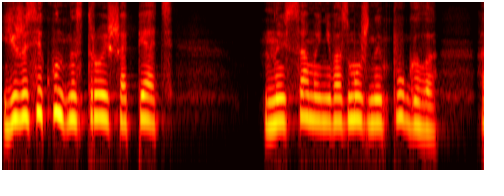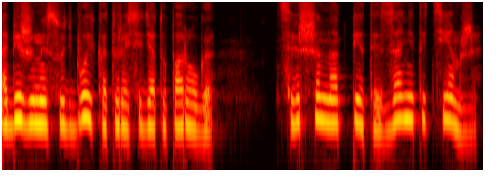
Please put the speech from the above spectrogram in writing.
ежесекундно строишь опять?» Но и самое невозможное пугало, обиженные судьбой, которые сидят у порога, совершенно отпетые, заняты тем же —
